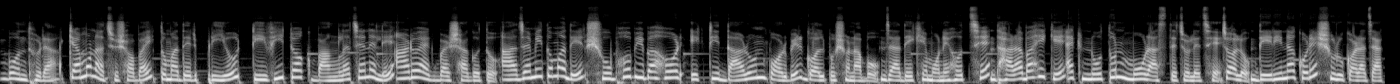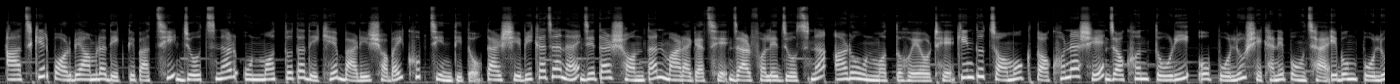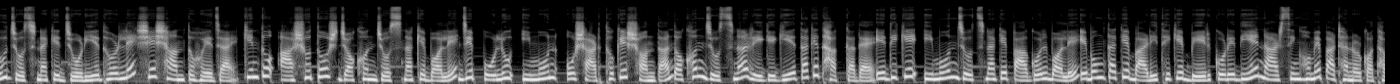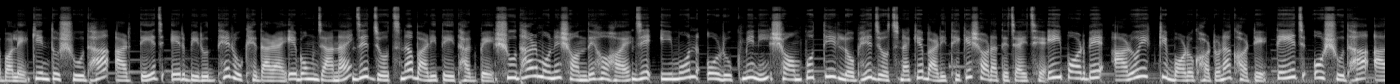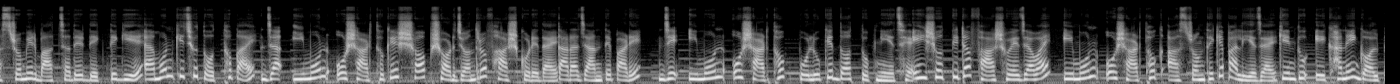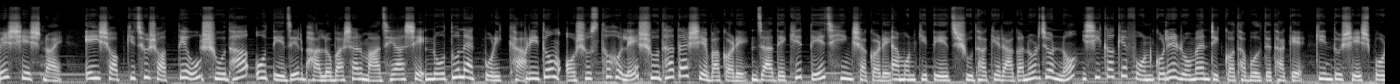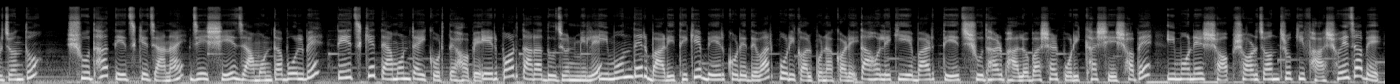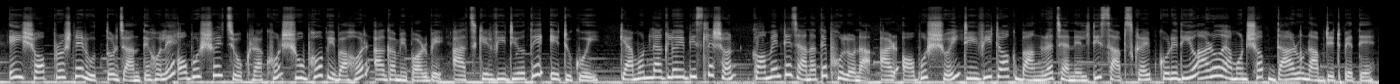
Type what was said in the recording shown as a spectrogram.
বন্ধুরা, কেমন আছো সবাই? তোমাদের প্রিয় টিভি টক বাংলা চ্যানেলে আরও একবার স্বাগত। আজ আমি তোমাদের শুভ বিবাহর একটি দারুণ পর্বের গল্প শোনাবো, যা দেখে মনে হচ্ছে ধারাবাহিকে এক নতুন মোড় আসতে চলেছে। চলো, দেরি না করে শুরু করা যাক। আজকের পর্বে আমরা দেখতে পাচ্ছি জ্যোৎস্নার উন্মত্ততা দেখে বাড়ির সবাই খুব চিন্তিত। তার সেবিকা জানায় যে তার সন্তান মারা গেছে, যার ফলে জ্যোৎস্না আরও উন্মত্ত হয়ে ওঠে। কিন্তু চমক তখন আসে যখন তরি ও পলু সেখানে পৌঁছায় এবং পলু জ্যোৎস্নাকে জড়িয়ে ধরলে সে শান্ত হয়ে যায়। কিন্তু আশুতোষ যখন জ্যোৎস্নাকে বলে যে পলু ইমন ও সার্থকের সন্তান, তখন জ্যোৎস্না রেগে গিয়ে তাকে ধাক্কা দেয়। এদিকে ইমন জ্যোৎস্নাকে পাগল বলে এবং তাকে বাড়ি থেকে বের করে দিয়ে নার্সিংহোমে পাঠানোর কথা বলে। কিন্তু সুধা আর তেজ এর বিরুদ্ধে রুখে দাঁড়ায় এবং জানায় যে জ্যোৎস্না বাড়িতেই থাকবে। সুধার মনে সন্দেহ হয় যে ইমন ও রুক্মিণী সম্পত্তির লোভে জ্যোৎস্নাকে বাড়ি থেকে সরাতে চাইছে। এই পর্বে আরও একটি বড় ঘটনা ঘটে। তেজ ও সুধা আশ্রমের বাচ্চাদের দেখতে গিয়ে এমন কিছু তথ্য পায় যা ইমন ও সার্থকের সব ষড়যন্ত্র ফাঁস করে দেয়। তারা জানতে পারে যে ইমন ও সার্থক পলুকে দত্তক নিয়েছে। এই সত্যিটা ফাঁস হয়ে যাওয়ায় ইমন ও সার্থক আশ্রম থেকে পালিয়ে যায়। কিন্তু এখানেই গল্পের শেষ নয়। এই সবকিছু সত্ত্বেও সুধা ও তেজের ভালোবাসার মাঝে আসে নতুন এক পরীক্ষা। প্রীতম অসুস্থ হলে সুধা তার সেবা করে, যা দেখে তেজ হিংসা করে। এমনকি তেজ সুধাকে রাগানোর জন্য ইশিকাকে ফোন করে রোম্যান্টিক কথা বলতে থাকে। কিন্তু শেষ পর্যন্ত সুধা তেজকে জানায় যে সে যেমনটা বলবে, তেজকে তেমনটাই করতে হবে। এরপর তারা দুজন মিলে ইমনদের বাড়ি থেকে বের করে দেওয়ার পরিকল্পনা করে। তাহলে কি এবার তেজ সুধার ভালোবাসার পরীক্ষা শেষ হবে? ইমনের সব ষড়যন্ত্র কি ফাঁস হয়ে যাবে? এই সব প্রশ্নের উত্তর জানতে হলে অবশ্যই চোখ রাখুন শুভ বিবাহর আগামী পর্বে। আজকের ভিডিওতে এটুকুই। কেমন লাগল এই বিশ্লেষণ? কমেন্টে জানাতে ভুলো না। আর অবশ্যই টিভি টক বাংলা চ্যানেলটি সাবস্ক্রাইব করে দিও। আরও এমন সব দারুণ আপডেট পেতে।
